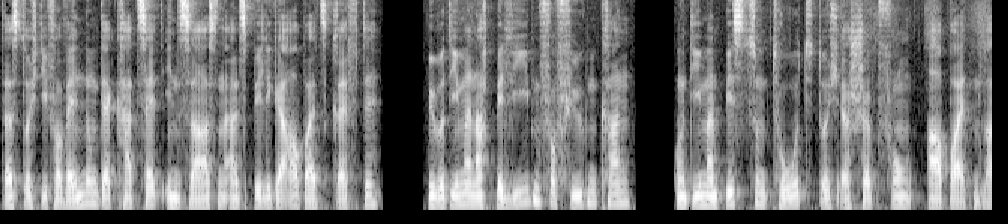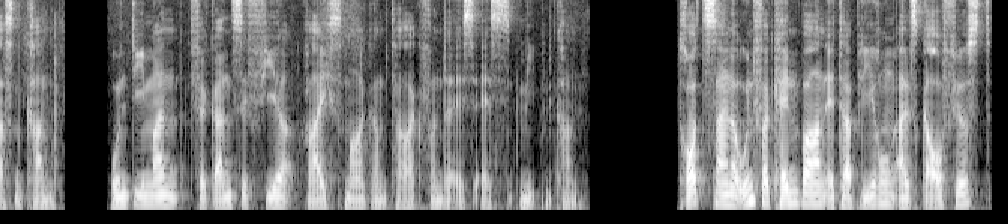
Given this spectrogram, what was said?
dass durch die Verwendung der KZ-Insassen als billige Arbeitskräfte, über die man nach Belieben verfügen kann und die man bis zum Tod durch Erschöpfung arbeiten lassen kann und die man für ganze vier Reichsmark am Tag von der SS mieten kann. Trotz seiner unverkennbaren Etablierung als Gaufürst,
